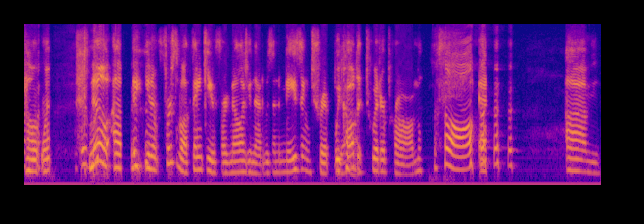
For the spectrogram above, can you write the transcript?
how it went. No, um, you know, first of all, thank you for acknowledging that. It was an amazing trip. We Yeah. called it Twitter prom. Aw. um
